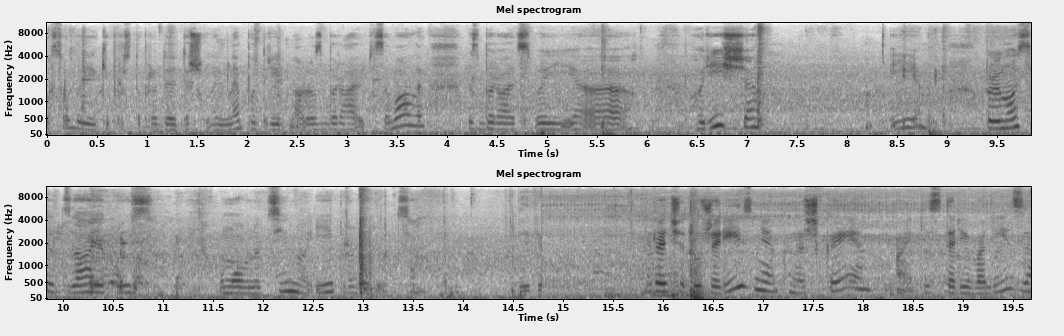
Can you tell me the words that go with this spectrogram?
особи, які просто продають те, що їм не потрібно, розбирають завали, розбирають свої е, горіща і приносять за якусь умовну ціну і продаються. Речі дуже різні, книжки, якісь старі валізи,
